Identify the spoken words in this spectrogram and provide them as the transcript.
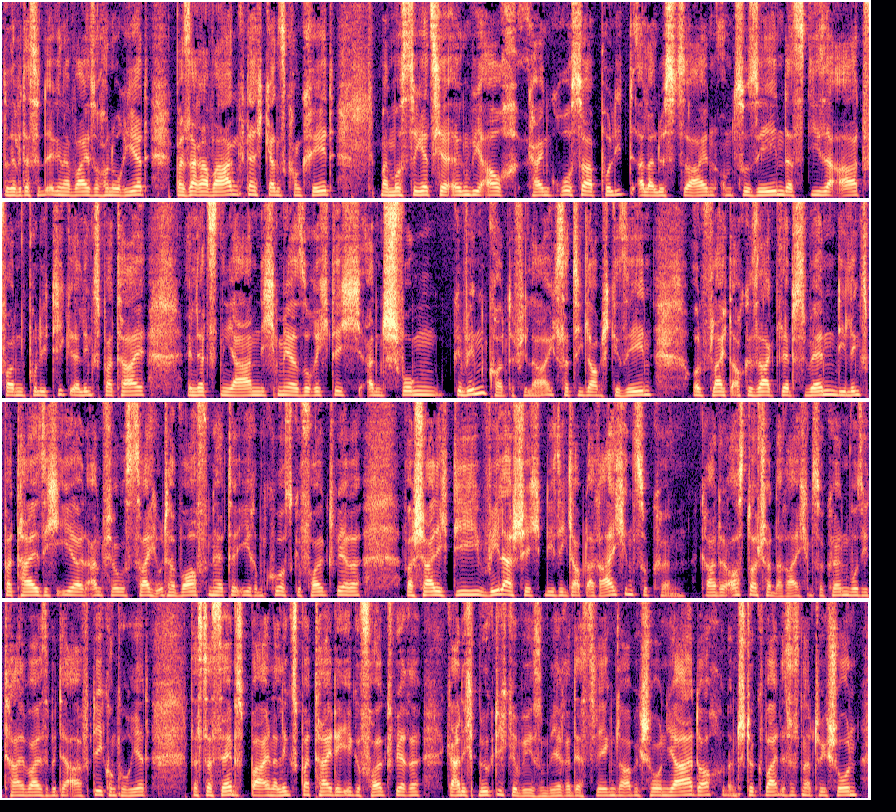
da wird das in irgendeiner Weise honoriert. Bei Sarah Wagenknecht ganz konkret, man musste jetzt ja irgendwie auch kein großer Politanalyst sein, um zu sehen, dass diese Art von Politik der Linkspartei in den letzten Jahren nicht mehr so richtig an Schwung gewinnen konnte vielleicht. Das hat sie, glaube ich, gesehen und vielleicht auch gesagt, selbst wenn die Linkspartei sich ihr in Anführungszeichen unterworfen hätte, ihrem Kurs gefolgt wäre, wahrscheinlich die Wählerschichten, die sie glaubt erreichen zu können, gerade in Ostdeutschland erreichen zu können, wo sie teilweise mit der AfD konkurriert, dass das selbst bei einer Linkspartei, der ihr gefolgt wäre, gar nicht möglich gewesen wäre. Deswegen glaube ich schon, ja, doch, ein Stück weit ist es natürlich schon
